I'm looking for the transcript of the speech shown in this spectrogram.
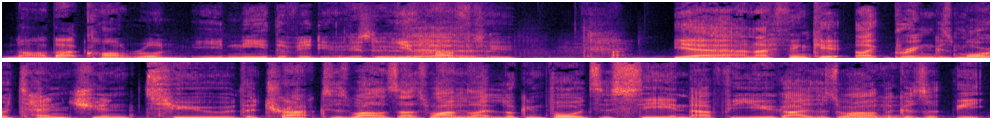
no, that can't run. You need the videos. You You, yeah. have to. Yeah, and I think it like brings more attention to the tracks as well. So that's why I'm like looking forward to seeing that for you guys as well, Yeah. because it be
